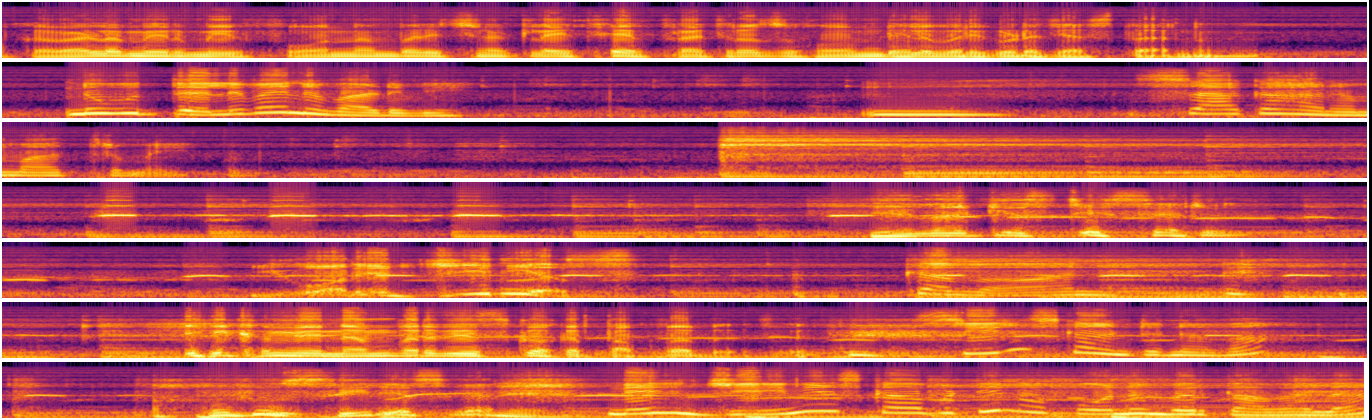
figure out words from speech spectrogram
ఒకవేళ మీరు మీ ఫోన్ నంబర్ ఇచ్చినట్లయితే ప్రతిరోజు హోమ్ డెలివరీ కూడా చేస్తాను. నువ్వు తెలివైన వాడివి. శాకాహారం మాత్రమే. ఎలా గెస్ట్ చేశారు? You are a genius come on ఇక మీ నంబర్ తీసుకోక తప్పదు. సీరియస్గా అంటున్నావా అవును సీరియస్గానే నేను జీనియస్ కాబట్టి నా ఫోన్ నెంబర్ కావాలా?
